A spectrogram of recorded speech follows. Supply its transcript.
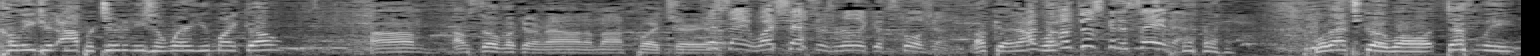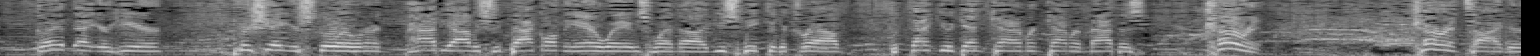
collegiate opportunities and where you might go? Um, I'm still looking around. I'm not quite sure yet. Just saying, West Chester's a really good school, John. Okay, that, I'm, well, I'm just gonna say that. well, that's good. Well, definitely glad that you're here. Appreciate your story. We're going to have you obviously back on the airwaves when uh, you speak to the crowd. But thank you again, Cameron. Cameron Mathes, current, current Tiger,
